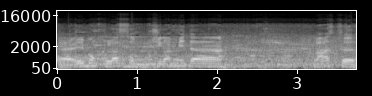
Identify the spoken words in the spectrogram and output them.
자, 일본 클라스 묵직합니다 라스트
